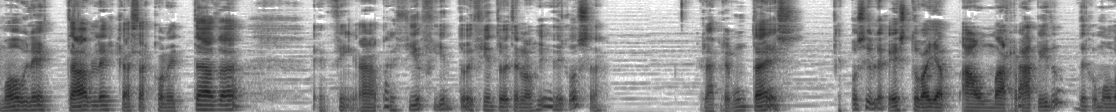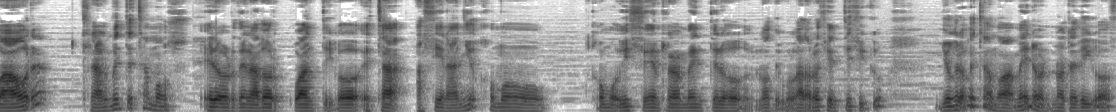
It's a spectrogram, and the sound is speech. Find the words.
móviles, tablets, casas conectadas, en fin, han aparecido cientos y cientos de tecnologías y de cosas. La pregunta es, ¿es posible que esto vaya aún más rápido de cómo va ahora? ¿Realmente estamos, el ordenador cuántico está a 100 años, como, como dicen realmente los, los divulgadores científicos? Yo creo que estamos a menos, no te digo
